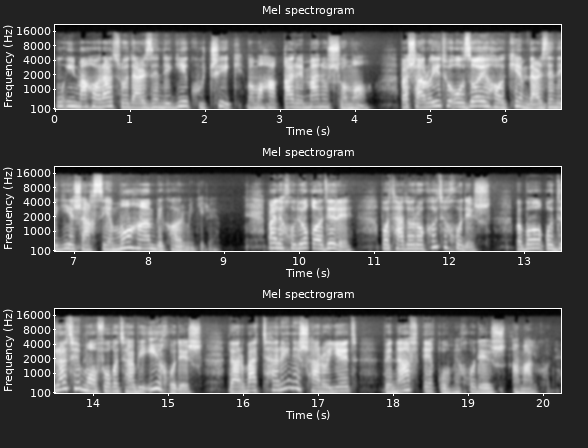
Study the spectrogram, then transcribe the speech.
او این مهارت رو در زندگی کوچیک و محقر من و شما و شرایط و اوضاع حاکم در زندگی شخصی ما هم به کار می‌گیره. بله خدا قادره با تدارکات خودش و با قدرت مافوق طبیعی خودش در بدترین شرایط به نفع قوم خودش عمل کنه.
